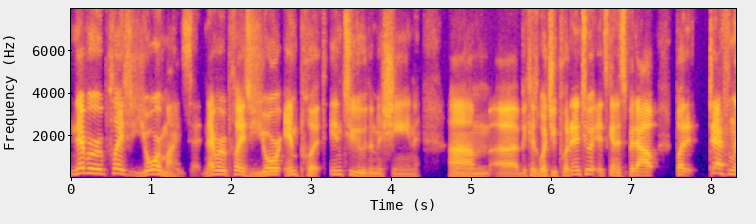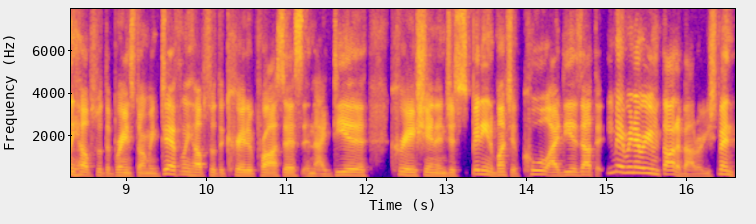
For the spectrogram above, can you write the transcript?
never replace your mindset, never replace your input into the machine um, uh, because what you put into it, it's going to spit out. But it definitely helps with the brainstorming, definitely helps with the creative process and idea creation and just spitting a bunch of cool ideas out that you may never even thought about, or you spend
